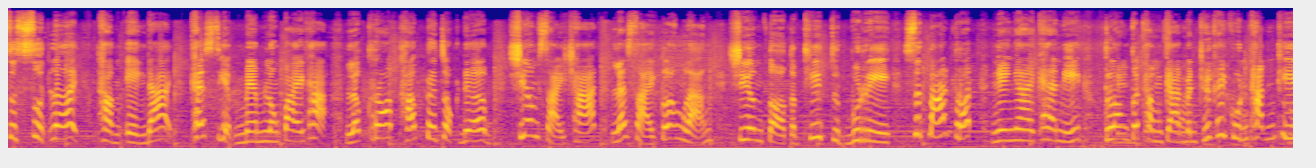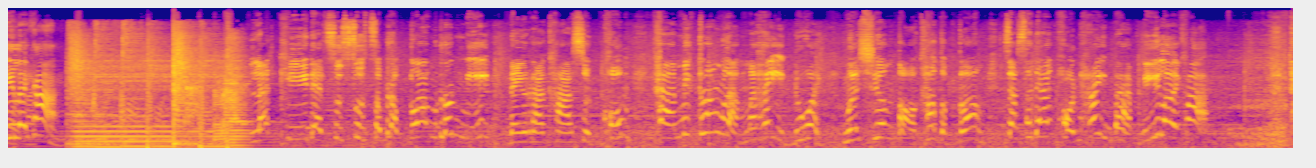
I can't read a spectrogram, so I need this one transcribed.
สุดๆเลยทำเองได้แค่เสียบเมมลงไปค่ะ แล้วครอบทับกระจกเดิม เชื่อมสายชาร์จ และสายกล้องหลัง เชื่อมต่อกับที่จุดบุรีสตาร์ทรถง่ายๆ แค่นี้ กล้องก็ทำการบันทึกให้คุณทันทีเลยค่ะ และคีย์เด็ดสุดๆสำหรับกล้องรุ่นนี้ ในราคาสุดคุ้มแถมมีกล้องหลังมาให้อีกด้วย เมื่อเชื่อมต่อเข้ากับกล้อง จะแสดงผลให้แบบนี้เลยค่ะ แถ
